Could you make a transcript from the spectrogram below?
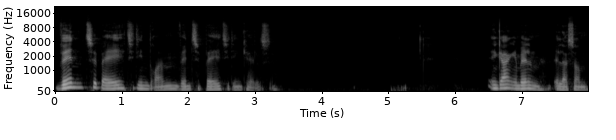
Vend tilbage til dine drømme. Vend tilbage til din kaldelse. En gang imellem, eller som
